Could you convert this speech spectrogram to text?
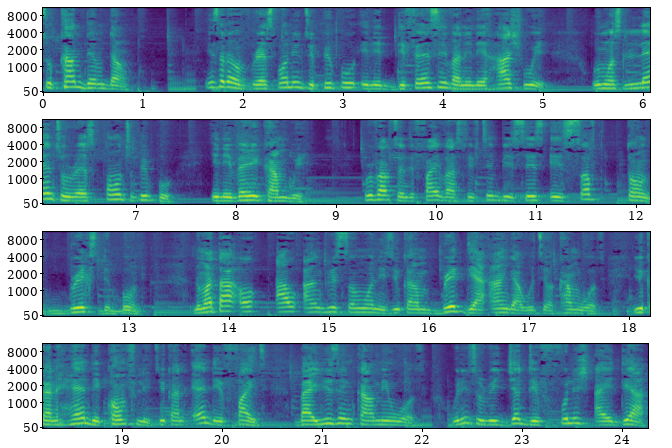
to calm them down. Instead of responding to people in a defensive and in a harsh way, we must learn to respond to people in a very calm way. Proverbs 25, verse 15b says, A soft tongue breaks the bone. No matter how, how, angry someone is, you can break their anger with your calm words. You can end a conflict, you can end a fight by using calming words. We need to reject the foolish idea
